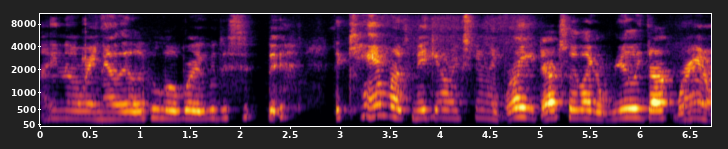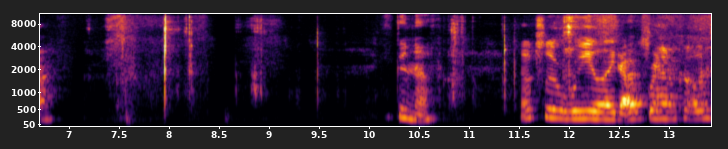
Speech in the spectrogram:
I know right now they look a little bright, but this the, cameras make them extremely bright. They're actually like a really dark brown. Good enough. Actually, a really dark brown color.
